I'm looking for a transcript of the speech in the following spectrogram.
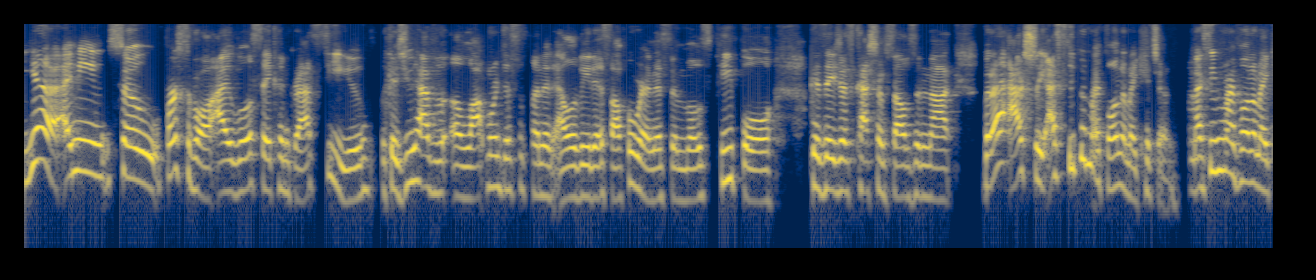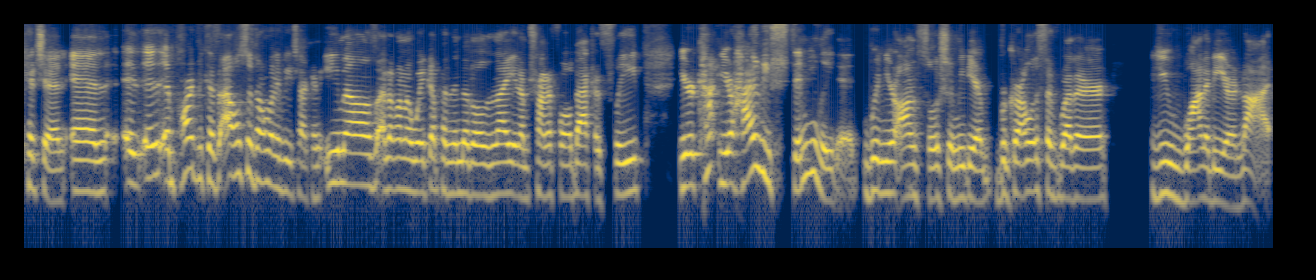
Yeah, I mean, so first of all, I will say congrats to you because you have a lot more discipline and elevated self awareness than most people because they just catch themselves and not. But I actually I sleep with my phone in my kitchen. I sleep with my phone in my kitchen, and it, it, in part because I also don't want to be checking emails. I don't want to wake up in the middle of the night and I'm trying to fall back asleep. You're you're highly stimulated when you're on social media, regardless of whether you want to be or not.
